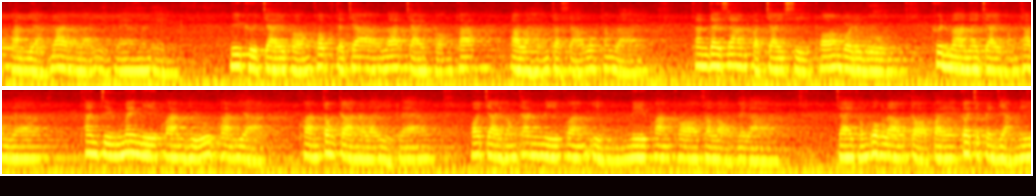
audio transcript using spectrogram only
ภความอยากได้อะไรอีกแล้วนั่นเอง นี่คือใจของพระพุทธเจ้าละใจของพระอาหารหันตสาวกทั้งหลาย ท่านได้สร้างปัจจัยสี่พร้อมบริบูรณ์ขึ้นมาในใจของท่านแล้ว ท่านจึงไม่มีความหิวความอยากความต้องการอะไรอีกแล้ว เพราะใจของท่านมีความอิ่มมีความพอตลอดเวลา ใจของพวกเราต่อไปก็จะเป็นอย่างนี้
